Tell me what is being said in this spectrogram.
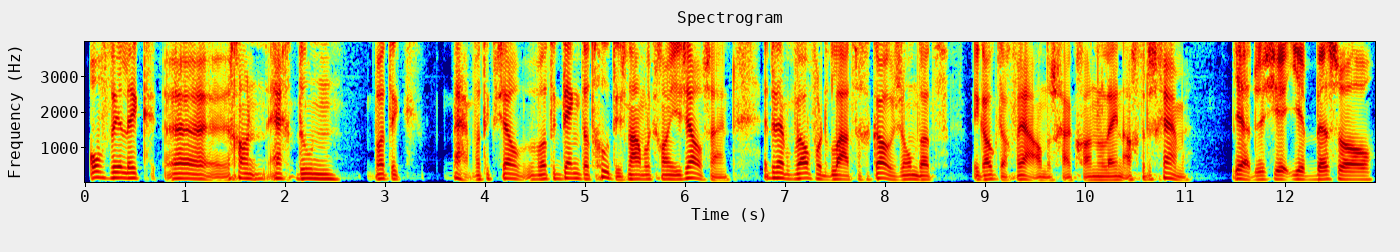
Of wil ik gewoon echt doen wat ik, nou, wat ik zelf, wat ik denk dat goed is, namelijk gewoon jezelf zijn. En toen heb ik wel voor het laatste gekozen, omdat ik ook dacht van ja, anders ga ik gewoon alleen achter de schermen. Ja, dus je, je hebt best wel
